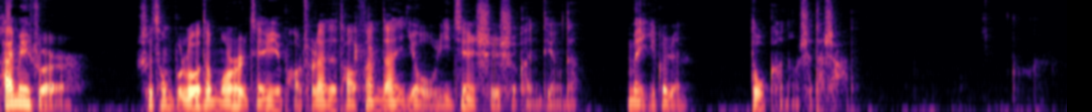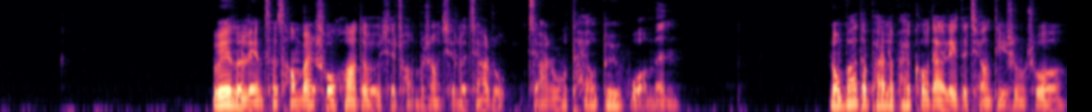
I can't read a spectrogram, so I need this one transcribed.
还没准儿是从布罗的摩尔监狱跑出来的逃犯。但有一件事是肯定的：每一个人都可能是他杀的。为了脸色苍白，说话都有些喘不上气了。假如，假如他要对我们……隆巴的拍了拍口袋里的枪，低声说。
